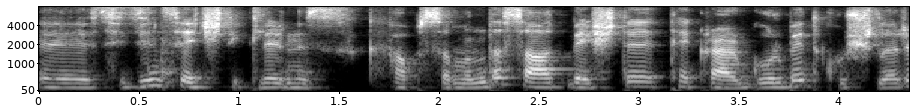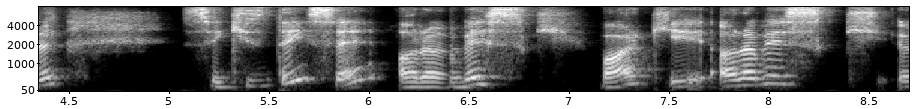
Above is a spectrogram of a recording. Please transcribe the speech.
e, sizin seçtikleriniz kapsamında saat 5'te tekrar Gurbet Kuşları. 8'de ise arabesk var ki arabesk e,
